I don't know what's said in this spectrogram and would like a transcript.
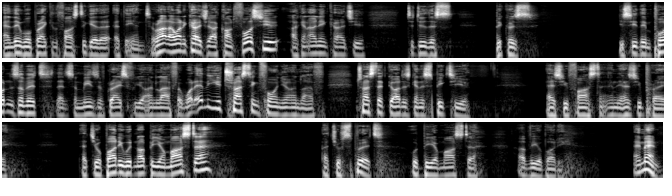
And then we'll break the fast together at the end. All right, I want to encourage you. I can't force you, I can only encourage you to do this because you see the importance of it, that it's a means of grace for your own life. And whatever you're trusting for in your own life, trust that God is going to speak to you as you fast and as you pray. That your body would not be your master, but your spirit would be your master over your body. Amen.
